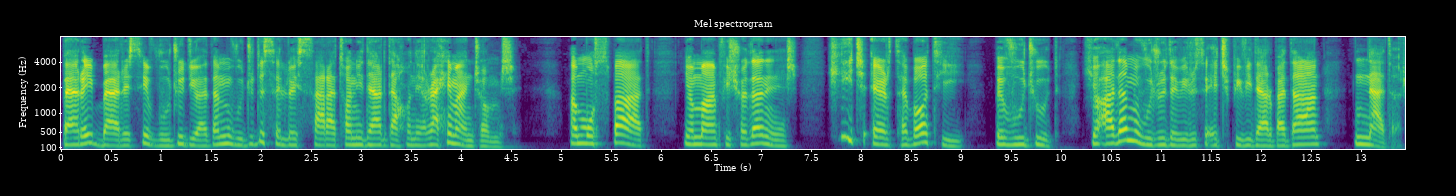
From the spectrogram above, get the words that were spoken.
برای بررسی وجود یا عدم وجود سلول سرطانی در دهان رحم انجام میشه و مثبت یا منفی شدنش هیچ ارتباطی به وجود یا عدم وجود ویروس HPV در بدن نداره.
